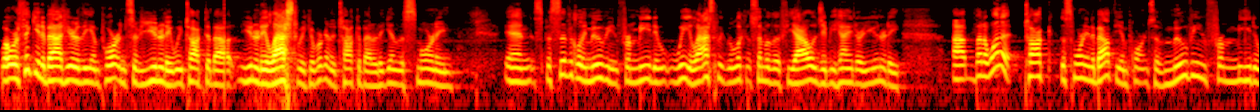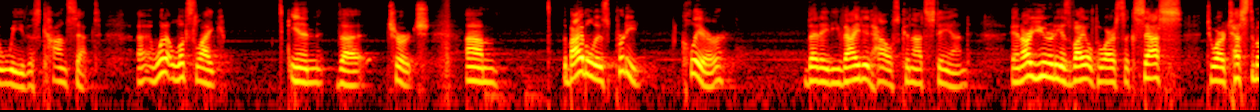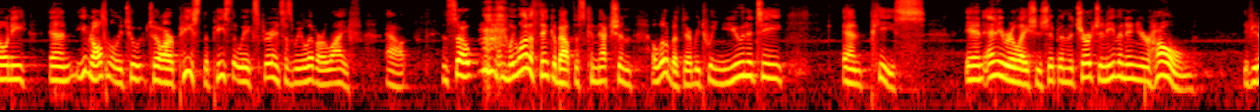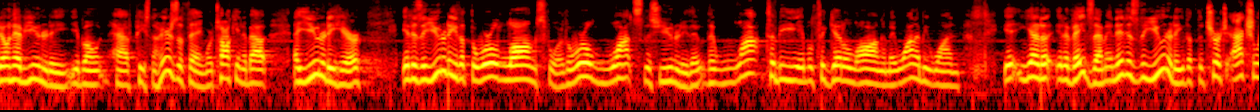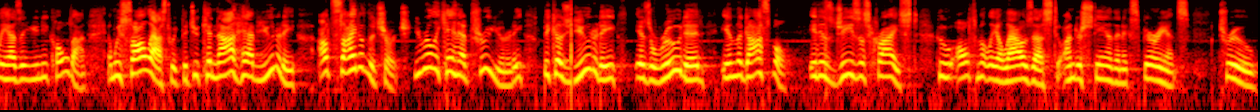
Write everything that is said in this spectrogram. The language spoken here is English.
Well, we're thinking about here the importance of unity. We talked about unity last week, and we're going to talk about it again this morning and specifically moving from me to we. Last week we looked at some of the theology behind our unity. Uh, but I want to talk this morning about the importance of moving from me to we, this concept, uh, and what it looks like in the church. Um, the Bible is pretty clear that a divided house cannot stand. And our unity is vital to our success, to our testimony, and even ultimately to, to our peace, the peace that we experience as we live our life out. And so we want to think about this connection a little bit there between unity and peace in any relationship in the church and even in your home. If you don't have unity, you won't have peace. Now, here's the thing we're talking about a unity here. It is a unity that the world longs for. The world wants this unity. They, they want to be able to get along and they want to be one it, yet it evades them. And it is the unity that the church actually has a unique hold on. And we saw last week that you cannot have unity outside of the church. You really can't have true unity because unity is rooted in the gospel. It is Jesus Christ who ultimately allows us to understand and experience true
